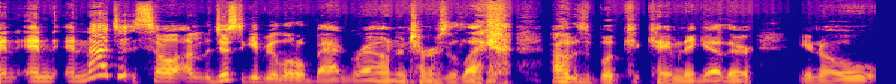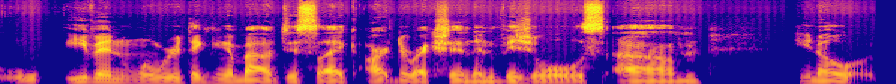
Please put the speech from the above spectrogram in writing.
and and and not just so um, just to give you a little background in terms of like how this book came together you know even when we were thinking about just like art direction and visuals um you know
